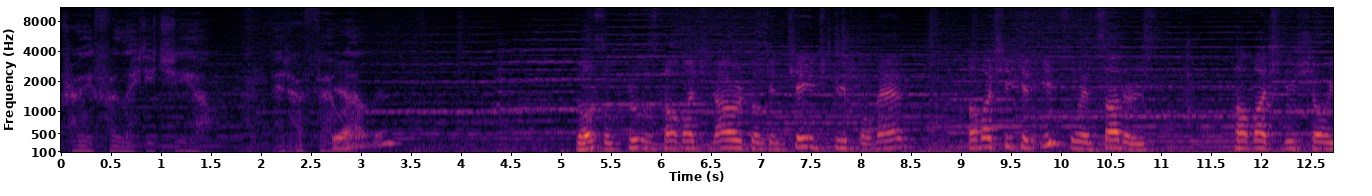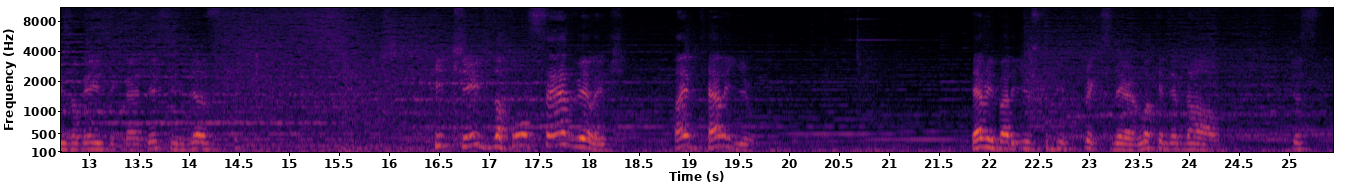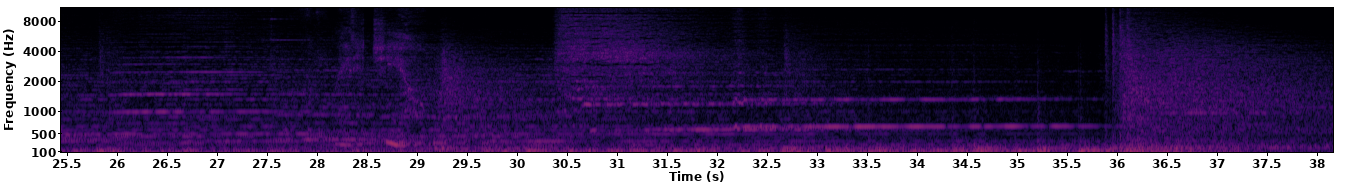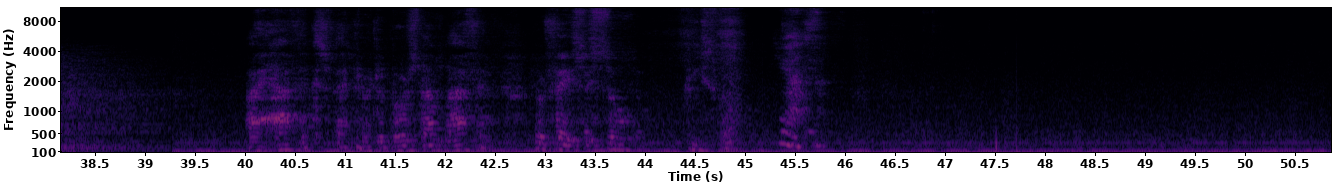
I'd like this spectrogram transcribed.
pray for Lady Chiyo and bid her Yeah, farewell. man. It also proves how much Naruto can change people, man. How much he can influence others. How much this show is amazing, man. This is just. He changed the whole Sand Village. I'm telling you. Everybody used to be pricks there. Look at them now. Just. Lady Gio. I half expect her to burst out laughing. Her face is so peaceful. Yes.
